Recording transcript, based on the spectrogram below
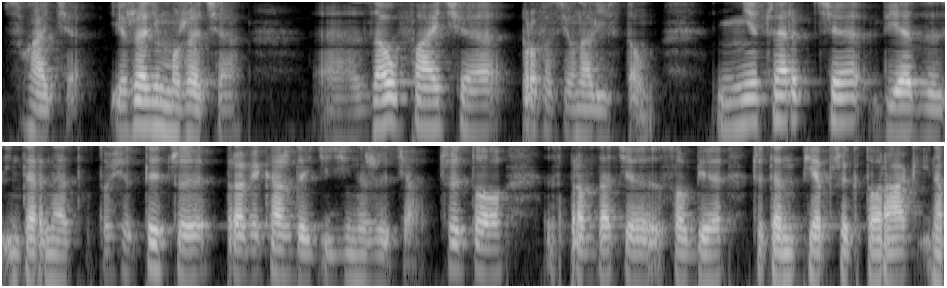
Słuchajcie, jeżeli możecie, zaufajcie profesjonalistom nie czerpcie wiedzy z internetu. To się tyczy prawie każdej dziedziny życia. Czy to sprawdzacie sobie, czy ten pieprzyk to rak i na,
